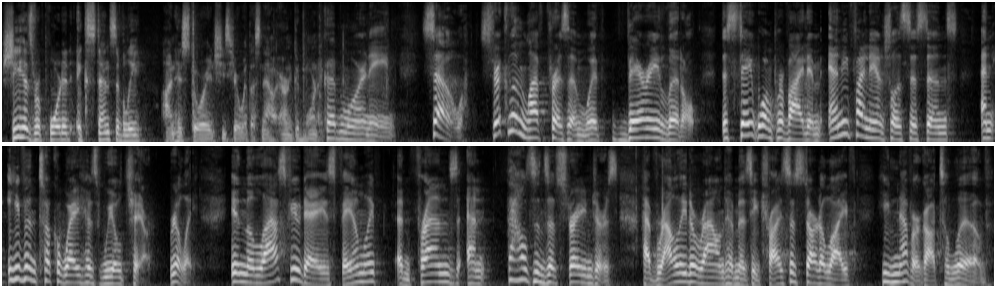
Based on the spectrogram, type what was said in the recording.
she has reported extensively on his story, and she's here with us now. Erin, good morning. Good morning. So, Strickland left prison with very little. The state won't provide him any financial assistance and even took away his wheelchair. Really. In the last few days, family and friends and thousands of strangers have rallied around him as he tries to start a life he never got to live.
